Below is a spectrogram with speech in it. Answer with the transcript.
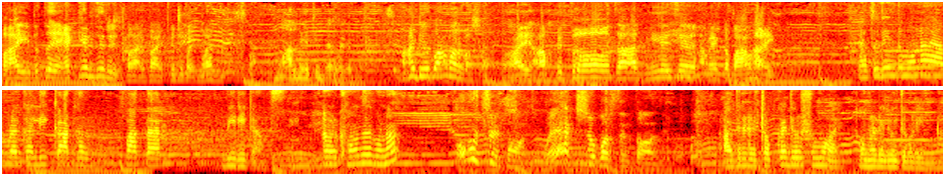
ভাই এটা তো একের জিনিস ভাই ভাই কিছু ভাই ভাই মাল নিয়ে চিন্তা করে পার্টি হব আমার বাসা ভাই আপনি তো যা নিয়েছেন আমি একটা বাংলাই এতদিন তো মনে হয় আমরা খালি কাঁঠাল পাতার বিড়ি টানছি। আর খাওয়া যাব না? অবশ্যই পাওয়া যাব একশো পার্সেন্ট পাওয়া যাব আদের টপকাই দেওয়ার সময় ওনারে লইতে পারি আমরা।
